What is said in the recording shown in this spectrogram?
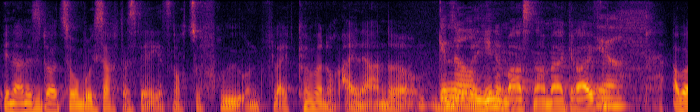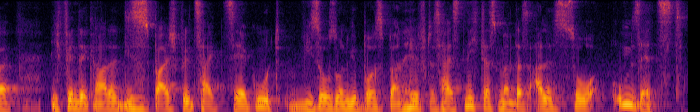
in eine Situation, wo ich sage, das wäre jetzt noch zu früh und vielleicht können wir noch eine andere genau. oder jene Maßnahme ergreifen. Ja. Aber ich finde gerade dieses Beispiel zeigt sehr gut, wieso so ein Geburtsplan hilft. Das heißt nicht, dass man das alles so umsetzt,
